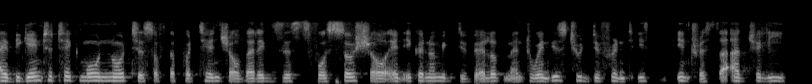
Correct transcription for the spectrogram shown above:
I began to take more notice of the potential that exists for social and economic development when these two different interests are actually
